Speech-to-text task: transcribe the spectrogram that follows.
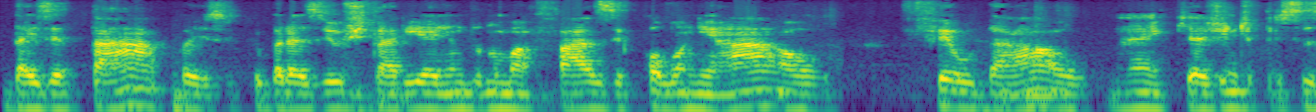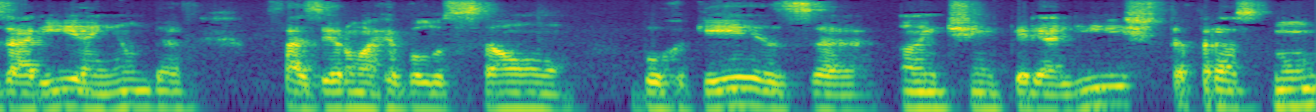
das etapas, que o Brasil estaria ainda numa fase colonial, feudal, né? que a gente precisaria ainda fazer uma revolução burguesa, anti-imperialista, para num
